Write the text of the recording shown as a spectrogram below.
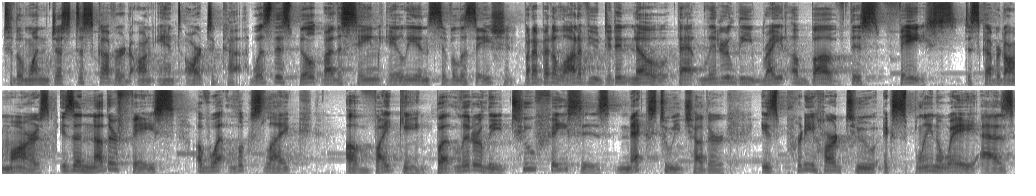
to the one just discovered on Antarctica. Was this built by the same alien civilization? But I bet a lot of you didn't know that literally right above this face discovered on Mars is another face of what looks like a Viking, but literally two faces next to each other is pretty hard to explain away as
